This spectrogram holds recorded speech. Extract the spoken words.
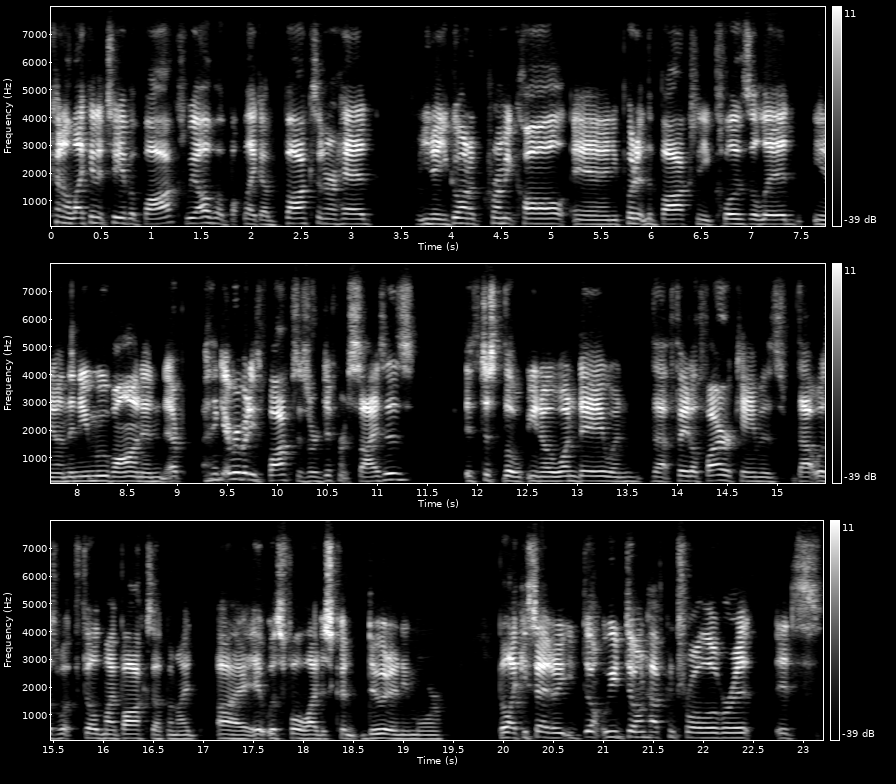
Kind of liken it to you have a box. We all have a, like a box in our head. You know, you go on a crummy call and you put it in the box and you close the lid. You know, and then you move on. And I think everybody's boxes are different sizes. It's just the you know one day when that fatal fire came is that was what filled my box up and I I it was full. I just couldn't do it anymore. But like you said, you don't we don't have control over it. It's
